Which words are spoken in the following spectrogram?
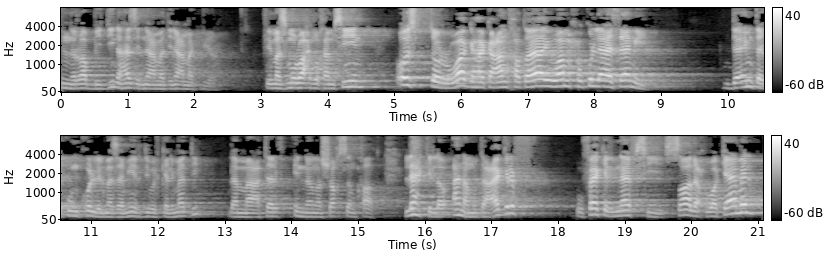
إن الرب يدينا هذه النعمة دي نعمة كبيرة. في مزمور 51 أستر وجهك عن خطاياي وامحو كل آثامي ده إمتى يكون كل المزامير دي والكلمات دي؟ لما أعترف ان أنا شخص خاطئ. لكن لو أنا متعجرف وفاكر نفسي صالح وكامل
